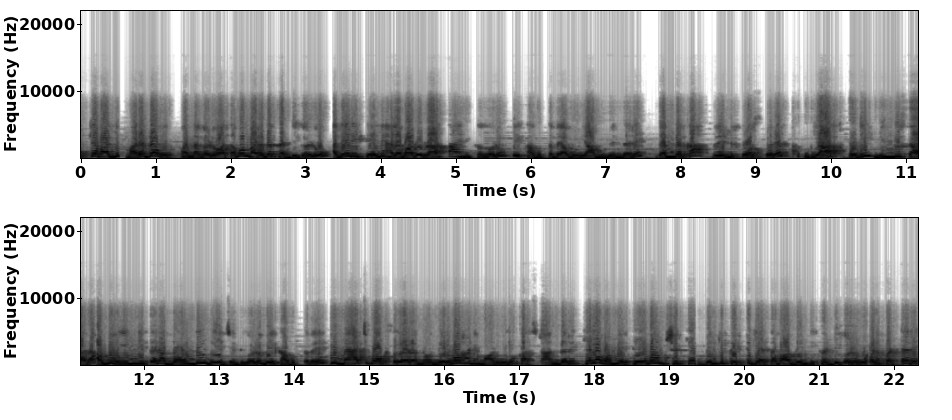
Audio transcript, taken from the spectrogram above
ಮುಖ್ಯವಾಗಿ ಮರದ ಉತ್ಪನ್ನಗಳು ಅಥವಾ ಮರದ ಕಡ್ಡಿಗಳು, ಅದೇ ರೀತಿಯಲ್ಲಿ ಹಲವಾರು ರಾಸಾಯನಿಕಗಳು ಬೇಕಾಗುತ್ತವೆ. ಅವು ಯಾವುವೆಂದರೆ, ಗಂಧಕ, ರೆಡ್ ಫಾಸ್ಫರಸ್ ಗ್ಲಾಸ್ ಪುಡಿ ಬಿಂದುಸಾರ ಹಾಗೂ ಇನ್ನಿತರ ಬೌಂಡಿಂಗ್ ಏಜೆಂಟ್ಗಳು ಬೇಕಾಗುತ್ತವೆ. ಈ ಮ್ಯಾಚ್ ಬಾಕ್ಸ್ಗಳನ್ನು ನಿರ್ವಹಣೆ ಮಾಡುವುದು ಕಷ್ಟ. ಅಂದರೆ, ಕೆಲವೊಮ್ಮೆ ತೇವಾಂಶಕ್ಕೆ ಬೆಂಕಿ ಪೆಟ್ಟಿಗೆ ಅಥವಾ ಬೆಂಕಿ ಕಡ್ಡಿಗಳು ಒಳಪಟ್ಟರೆ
